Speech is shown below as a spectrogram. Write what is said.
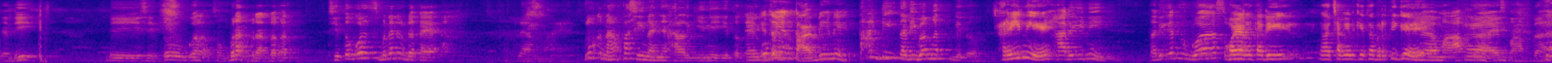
jadi di situ gue langsung berat berat banget. Situ gue sebenarnya udah kayak Damai. lu kenapa sih nanya hal gini? Gitu. Kayak Itu gue yang tadi nih. tadi tadi banget gitu. Hari ini ya? Hari ini tadi kan gue oh yang tadi ngacangin kita bertiga ya? Iya maaf guys, maaf guys.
